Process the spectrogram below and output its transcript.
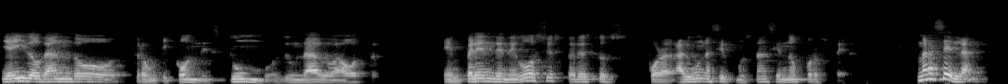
y ha ido dando trompicones, tumbos de un lado a otro. Emprende negocios, pero estos por alguna circunstancia no prosperan. Marcela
